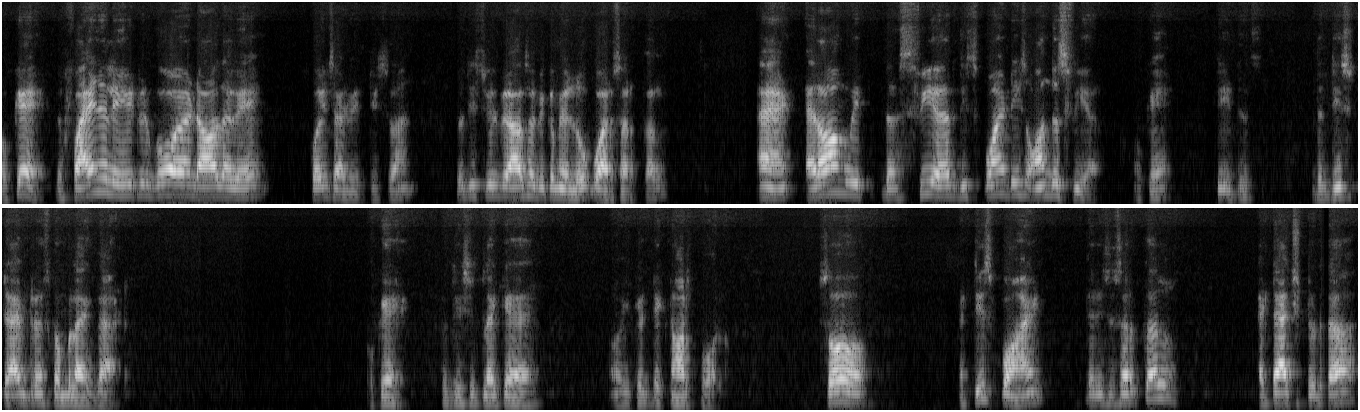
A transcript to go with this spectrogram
Okay, so finally it will go and all the way coincide with this one. So this will be also become a loop or circle. And along with the sphere, this point is on the sphere. Okay, see this, the, this time has come like that. Okay, so this is like a, or oh, you can take North Pole. So at this point, there is a circle attached to the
